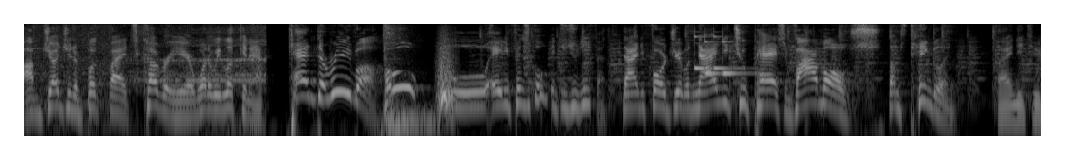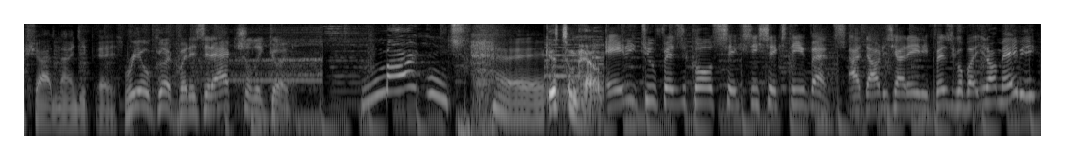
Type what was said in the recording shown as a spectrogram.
I'm judging a book by its cover here. What are we looking at? Candariva. Who? Ooh, 80 physical, 52 defense. 94 dribble, 92 pass. Vamos. Thumb's tingling. 92 shot, 90 pace. Real good, but is it actually good? Martins. Hey. Get some help. 82 physical, 66 defense. I doubt he's got 80 physical, but you know, maybe.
